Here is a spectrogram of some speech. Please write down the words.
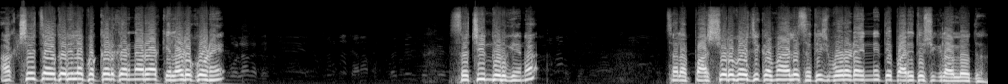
अक्षय चौधरीला पकड करणारा खेळाडू कोण आहे? सचिन दुर्गे ना? चला पाचशे रुपयाची कमाई आली. सतीश बोराडे यांनी ते पारितोषिक लावलं होतं.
